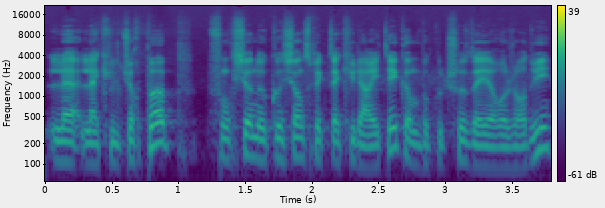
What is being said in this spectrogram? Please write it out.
la, la culture pop fonctionne au quotient de spectacularité, comme beaucoup de choses d'ailleurs aujourd'hui,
